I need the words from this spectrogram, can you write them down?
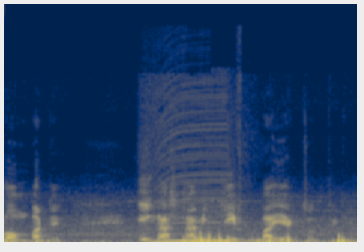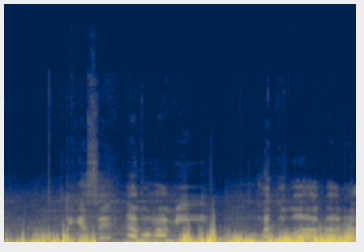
লম্বাটে। এই গাছটা আমি গিফট পাই একজন থেকে, ঠিক আছে? এবং আমি হয়তো বা বা না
